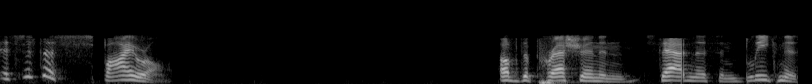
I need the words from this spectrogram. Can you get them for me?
it's just a spiral of depression and sadness and bleakness.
